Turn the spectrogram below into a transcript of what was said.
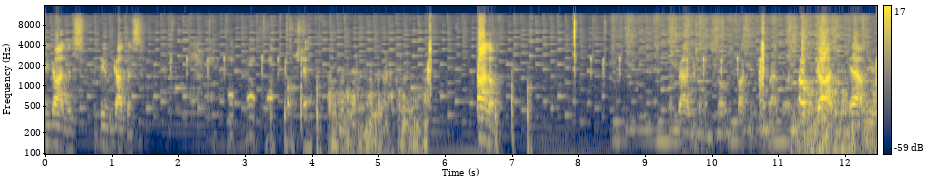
We got this. I think we got this. Him. I'm so fucking Oh god! Get out of here,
